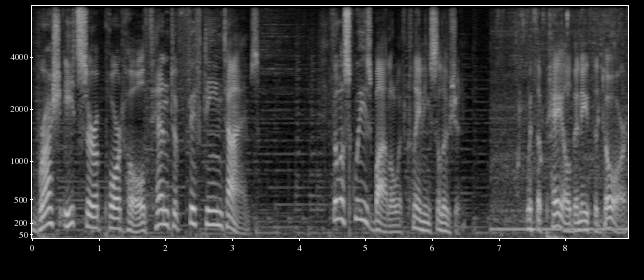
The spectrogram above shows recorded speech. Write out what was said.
brush each syrup port hole 10 to 15 times. Fill a squeeze bottle with cleaning solution. With the pail beneath the door,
